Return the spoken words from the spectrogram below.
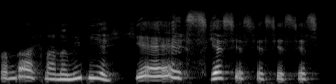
vandaag naar Namibië. Yes, yes, yes, yes, yes, yes.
